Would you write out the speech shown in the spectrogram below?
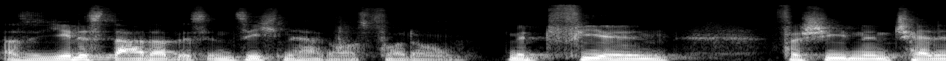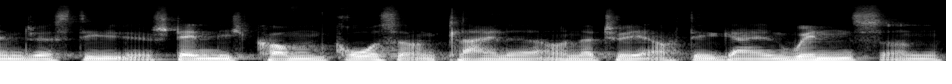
also jedes Startup ist in sich eine Herausforderung mit vielen verschiedenen Challenges, die ständig kommen, große und kleine und natürlich auch die geilen Wins und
